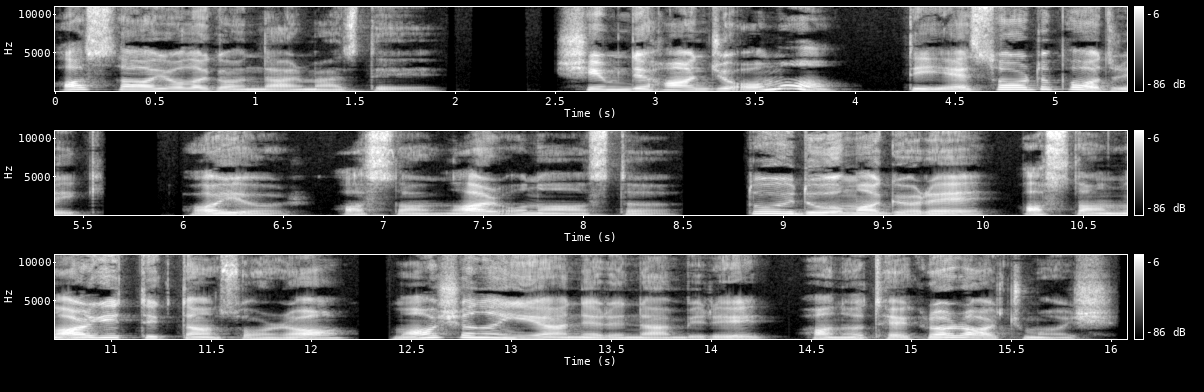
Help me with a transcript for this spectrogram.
asla yola göndermezdi. Şimdi hancı o mu? diye sordu Podrick. Hayır, aslanlar onu astı. Duyduğuma göre aslanlar gittikten sonra Maşa'nın yeğenlerinden biri hanı tekrar açmış.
